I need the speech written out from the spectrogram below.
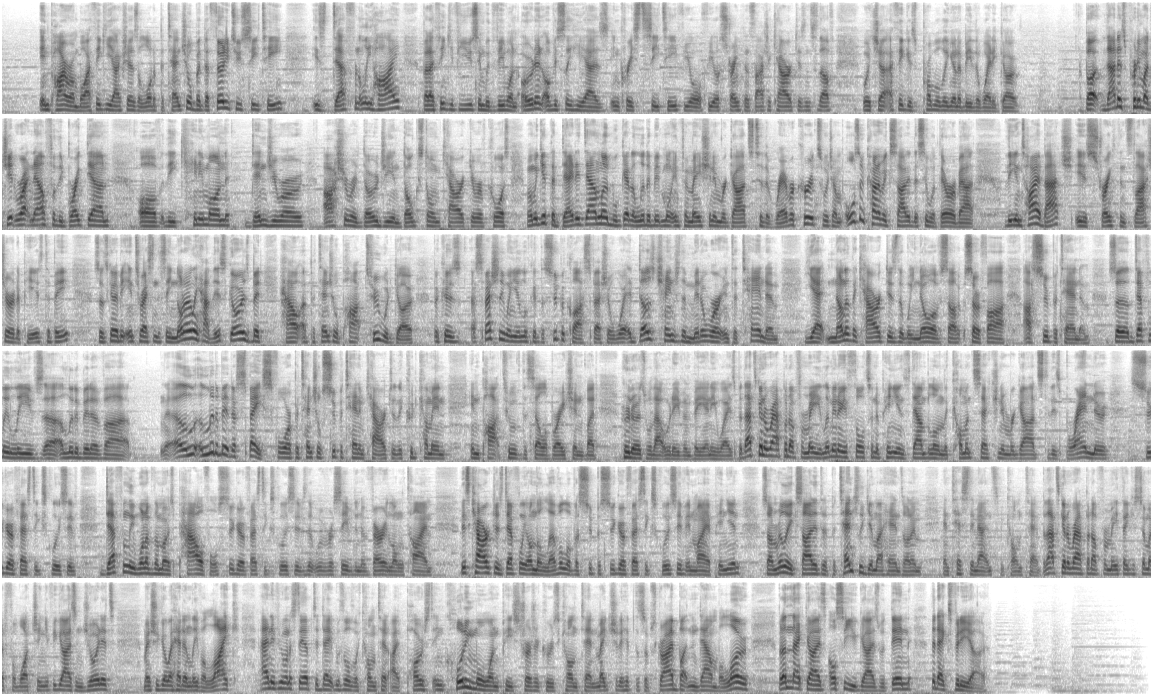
in Pyro I think he actually has a lot of potential, but the 32 CT is definitely high, but I think if you use him with V1 Oden, obviously he has increased CT for your for your strength and slasher characters and stuff, which uh, I think is probably going to be the way to go. But that is pretty much it right now for the breakdown of the Kinemon, Denjiro, Ashura Doji, and Dogstorm character, of course. When we get the data download, we'll get a little bit more information in regards to the rare recruits, which I'm also kind of excited to see what they're about. The entire batch is Strength and Slasher, it appears to be, so it's going to be interesting to see not only how this goes, but how a potential part 2 would go, because especially when you look at the Superclass special, where it does change the middle row into tandem, yet none of the characters that we know of so, so far are super tandem, so it definitely leaves uh, a little bit of... A, little bit of space for a potential Super Tandem character that could come in in part two of the celebration, but who knows what that would even be anyways. But that's going to wrap it up for me. Let me know your thoughts and opinions down below in the comments section in regards to this brand new SugoFest exclusive. Definitely one of the most powerful SugoFest exclusives that we've received in a very long time. This character is definitely on the level of a Super SugoFest exclusive in my opinion, so I'm really excited to potentially get my hands on him and test him out in some content. But that's going to wrap it up for me. Thank you so much for watching. If you guys enjoyed it, make sure you go ahead and leave a like and if you want to stay up to date with all the content I post, including more One Piece Treasure Cruise content, make sure to hit the subscribe button down below. But than that, guys, I'll see you guys within the next video.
